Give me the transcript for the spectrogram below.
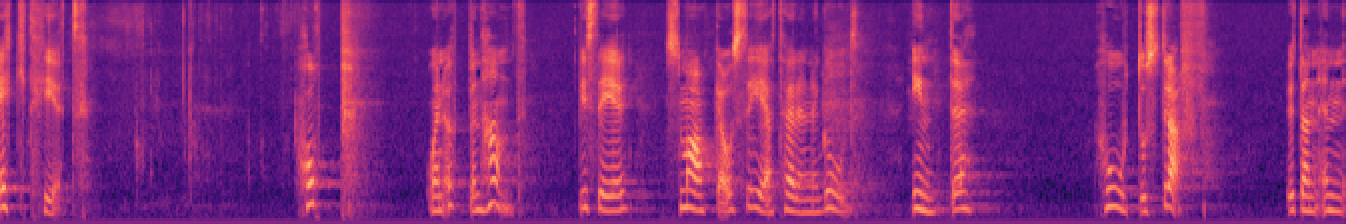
Äkthet. Hopp och en öppen hand. Vi säger, smaka och se att Herren är god inte hot och straff, utan en,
